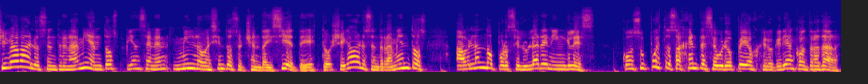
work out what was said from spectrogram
Llegaba a los entrenamientos, piensen en 1987 esto, llegaba a los entrenamientos hablando por celular en inglés, con supuestos agentes europeos que lo querían contratar.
